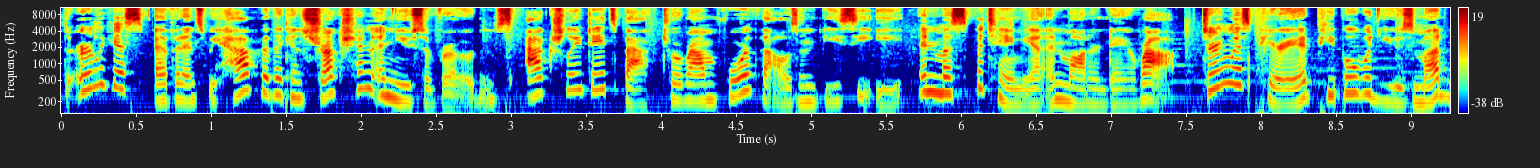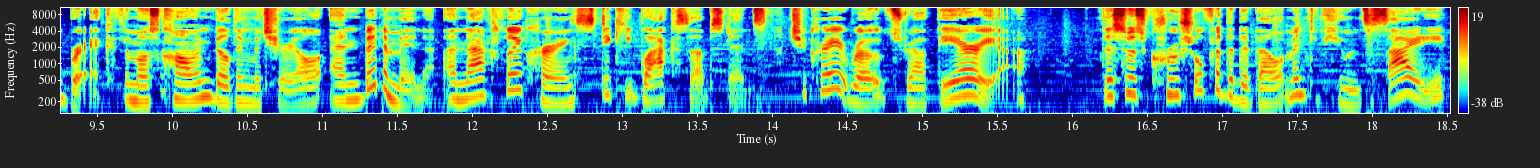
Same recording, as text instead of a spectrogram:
The earliest evidence we have for the construction and use of roads actually dates back to around 4000 BCE in Mesopotamia and modern day Iraq. During this period, people would use mud brick, the most common building material, and bitumen, a naturally occurring sticky black substance, to create roads throughout the area. This was crucial for the development of human society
